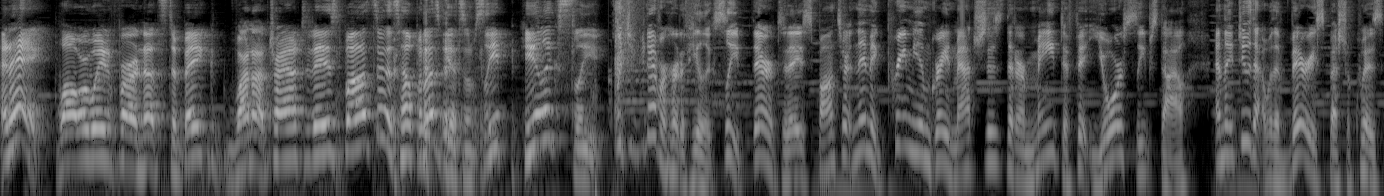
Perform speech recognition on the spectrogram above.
And hey, while we're waiting for our nuts to bake, why not try out today's sponsor that's helping us get some sleep? Helix Sleep. Which, if you've never heard of Helix Sleep, they're today's sponsor and they make premium grade mattresses that are made to fit your sleep style. And they do that with a very special quiz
